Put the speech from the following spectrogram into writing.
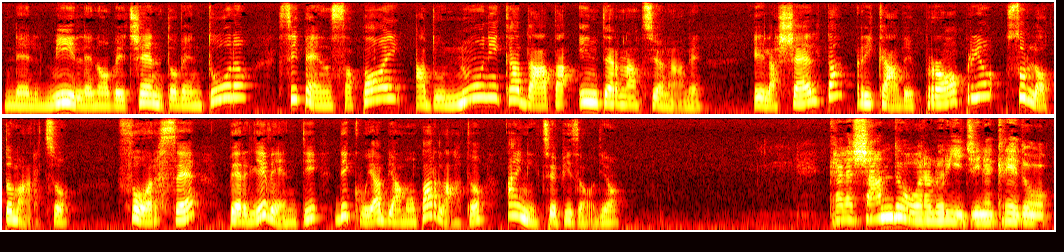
Nel 1921 si pensa poi ad un'unica data internazionale e la scelta ricade proprio sull'8 marzo, forse per gli eventi di cui abbiamo parlato a inizio episodio. Tralasciando ora l'origine, credo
